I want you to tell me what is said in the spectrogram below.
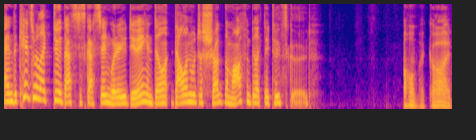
And the kids were like, "Dude, that's disgusting. What are you doing?" And Dylan, Dellen would just shrug them off and be like, "They taste good." Oh my god.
